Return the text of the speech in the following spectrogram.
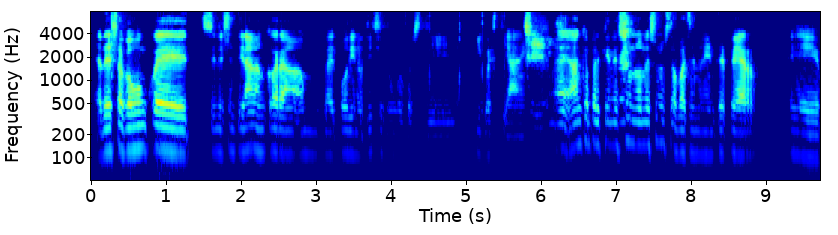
e adesso comunque se ne sentiranno ancora un bel po' di notizie lungo questi, in questi anni. sì. Eh, anche perché nessuno, nessuno sta facendo niente per, eh,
